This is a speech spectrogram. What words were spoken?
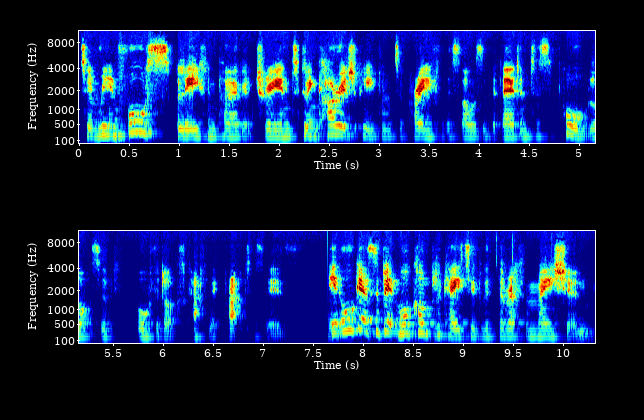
to reinforce belief in purgatory and to encourage people to pray for the souls of the dead and to support lots of Orthodox Catholic practices. It all gets a bit more complicated with the Reformation.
